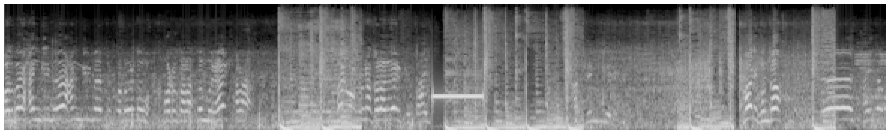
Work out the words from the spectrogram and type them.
কতবার হাঙ্গির মেয়ে হাঙ্গির মেয়ে তো কতবার তো অটো চালাচ্ছেন মুই হ্যাঁ শালা। ওই অটো না চালালে ভাই। আসলেন কি করে? সরি ফোন খাই যাব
